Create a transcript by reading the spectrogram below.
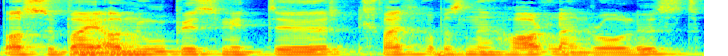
Was du bei Ja. Anubis mit der, ich weiß nicht, ob es eine Hardline Roll ist,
